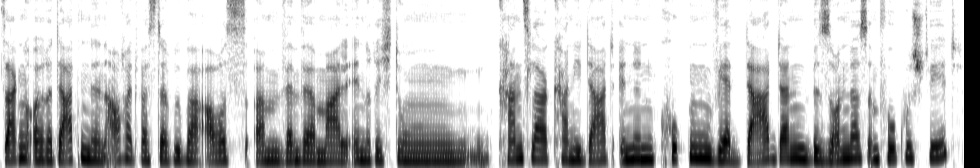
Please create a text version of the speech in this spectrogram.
Sagen eure Daten denn auch etwas darüber aus, ähm, wenn wir mal in Richtung Kanzlerkandidatinnen gucken, wer da dann besonders im Fokus steht?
